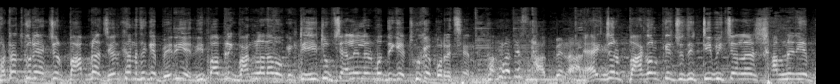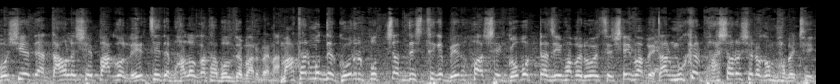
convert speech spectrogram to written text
হঠাৎ করে একজন পাবনা জেলখানা থেকে বেরিয়ে রিপাবলিক বাংলা নামক একটি ইউটিউব চ্যানেলের মধ্যে গিয়ে ঢুকে পড়েছেন। বাংলাদেশ থাকবে না। একজন পাগলকে যদি টিভি চ্যানেলের সামনে নিয়ে বসিয়ে দেন তাহলে সেই পাগল। এর চাইতে ভালো কথা বলতে পারবে না। মাথার মধ্যে গরুর পশ্চাৎ দেশ থেকে বের হওয়া সেই গোবরটা যেভাবে রয়েছে সেইভাবে তার মুখের ভাষারও সেরকম ভাবে ঠিক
